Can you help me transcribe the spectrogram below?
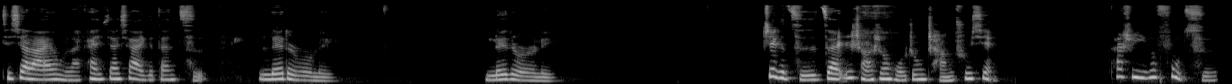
接下来我们来看一下下一个单词，literally，literally 这个词在日常生活中常出现，它是一个副词，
